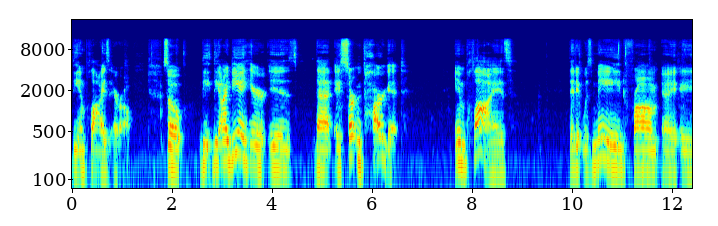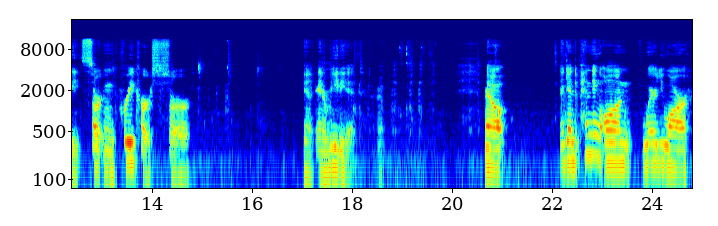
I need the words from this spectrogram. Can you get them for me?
the implies arrow. So the, the idea here is that a certain target implies that it was made from a, a certain precursor intermediate. Now, again, depending on where you are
